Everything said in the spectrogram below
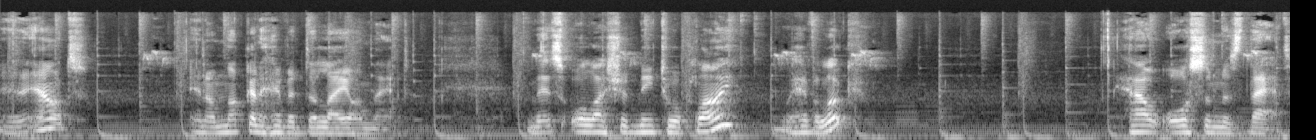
and out, and I'm not going to have a delay on that. And that's all I should need to apply. We'll have a look. How awesome is that?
